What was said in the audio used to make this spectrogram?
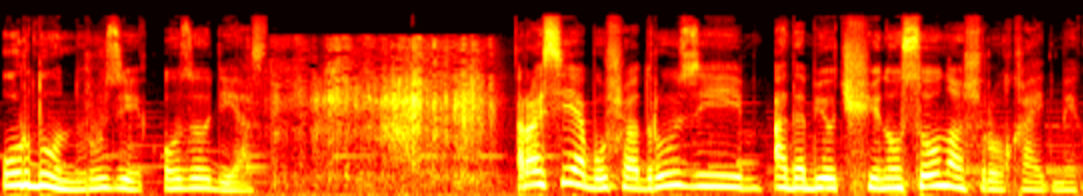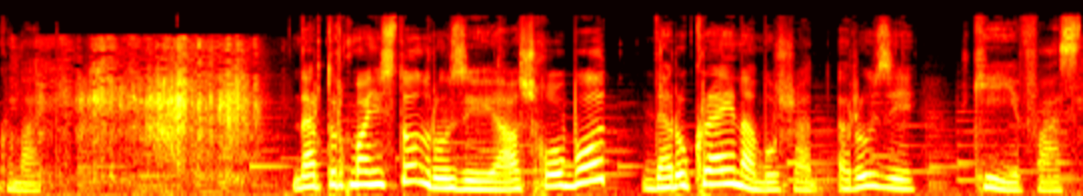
урдун рӯзи озодӣ аст. Россия бошад рӯзи адабиётшиносонашро қайд мекунад. Дар туркманистон рӯзи ашхобод дар украина бошад рӯзи киев аст.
